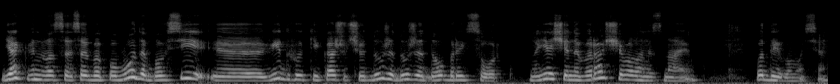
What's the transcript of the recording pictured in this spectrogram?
як він вас себе поводить, бо всі е, відгуки кажуть, що дуже-дуже добрий сорт. Ну, я ще не вирощувала, не знаю. Подивимося.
